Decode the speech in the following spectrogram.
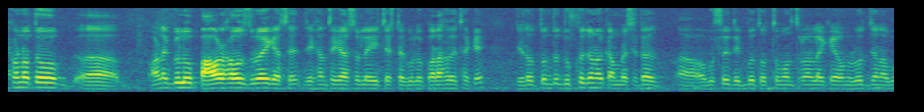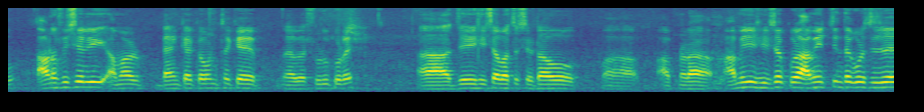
এখনও তো অনেকগুলো পাওয়ার হাউস রয়ে গেছে, যেখান থেকে আসলে এই চেষ্টাগুলো করা হয়ে থাকে। যেটা অত্যন্ত দুঃখজনক, আমরা সেটা অবশ্যই দেখব, তথ্য মন্ত্রণালয়কে অনুরোধ জানাব। আনঅফিসিয়ালি আমার ব্যাংক অ্যাকাউন্ট থেকে শুরু করে যে হিসাব আছে সেটাও আপনারা, আমি হিসাব করে, আমি চিন্তা করেছি যে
